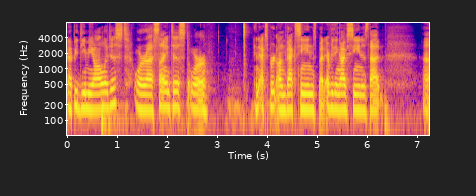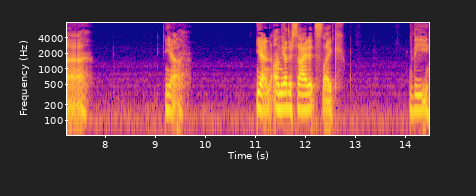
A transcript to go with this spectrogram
epidemiologist or a scientist or an expert on vaccines, but everything I've seen is that, uh, yeah, yeah. And on the other side, it's like the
